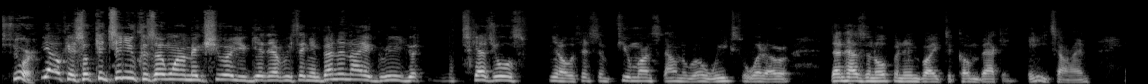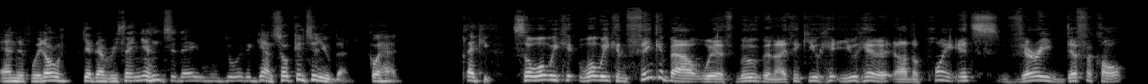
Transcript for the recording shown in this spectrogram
Sure. Yeah, okay. So continue because I want to make sure you get everything. And Ben and I agreed that schedules, you know, if it's a few months down the road, weeks or whatever, Ben has an open invite to come back at any time. And if we don't get everything in today, we'll do it again. So continue, Ben. Go ahead. Thank you. So what we can, what we can think about with movement, I think you hit you hit it on the point. It's very difficult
